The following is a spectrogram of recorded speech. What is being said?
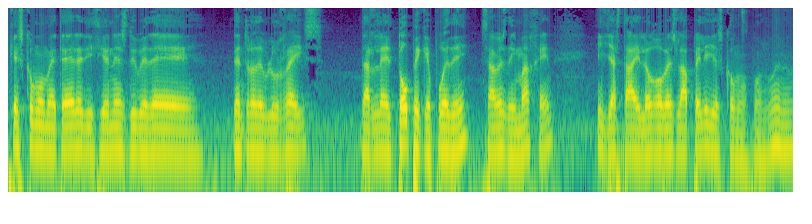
que es como meter ediciones DVD dentro de Blu-rays, darle el tope que puede, ¿sabes? De imagen, y ya está. Y luego ves la peli y es como, pues bueno...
